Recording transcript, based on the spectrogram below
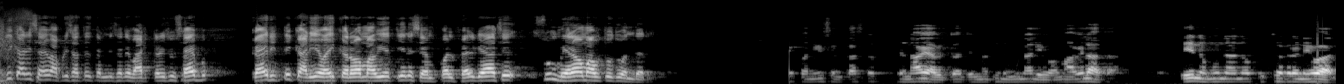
અધિકારી સાહેબ, આપણી સાથે તેમની સાથે વાત કરીશું. સાહેબ કઈ રીતની કાર્યવાહી કરવામાં આવી હતી અને સેમ્પલ ફેલ ગયા છે? શું મેળવવામાં આવતું હતું અંદર? પનીર શંકાસ્પદ જણાવ્યા હતા જેમાંથી નમૂના લેવામાં આવેલા હતા. તે નમૂનાનો પૃથ્થકરણ અહેવાલ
